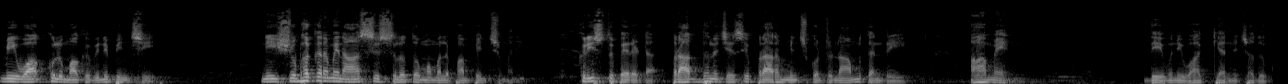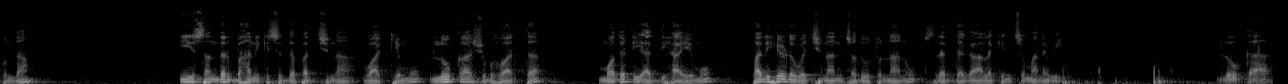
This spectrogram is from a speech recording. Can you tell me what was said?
మీ వాక్కులు మాకు వినిపించి నీ శుభకరమైన ఆశీస్సులతో మమ్మల్ని పంపించుమని. క్రీస్తు పేరట ప్రార్థన చేసి ప్రారంభించుకుంటున్నాము తండ్రి. ఆమెన్. దేవుని వాక్యాన్ని చదువుకుందాం. ఈ సందర్భానికి సిద్ధపరిచిన వాక్యము లూకా శుభవార్త మొదటి అధ్యాయము పదిహేడు వచ్చినాన్ని చదువుతున్నాను. శ్రద్ధగా ఆలకించమనవి లూకా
